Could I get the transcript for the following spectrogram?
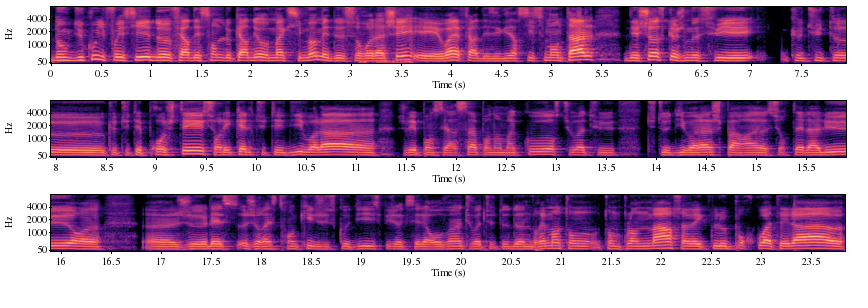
Donc, du coup, il faut essayer de faire descendre le cardio au maximum et de se relâcher. Et ouais, faire des exercices mentaux, des choses que je me suis que tu te que tu t'es projeté sur lesquelles tu t'es dit voilà euh, je vais penser à ça pendant ma course tu vois tu, tu te dis voilà je pars euh, sur telle allure euh, je laisse je reste tranquille jusqu'au 10 puis j'accélère au 20 tu vois tu te donnes vraiment ton, ton plan de marche avec le pourquoi tu es là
